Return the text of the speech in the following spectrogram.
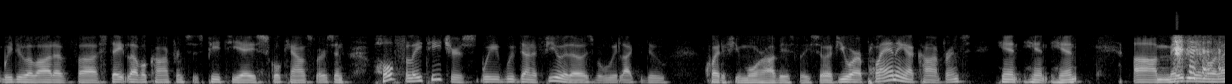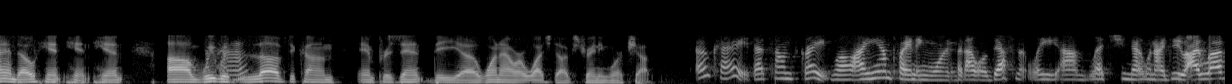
We do a lot of uh, state level conferences, PTAs, school counselors, and hopefully teachers. We we've done a few of those, but we'd like to do quite a few more, obviously. So if you are planning a conference, hint, hint, hint, um, maybe in Orlando, hint, hint, hint, um, we would Uh-huh. love to come and present the uh, one-hour Watchdogs training workshop. Okay, that sounds great. Well, I am planning one, but I will definitely um, let you know when I do. I love,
